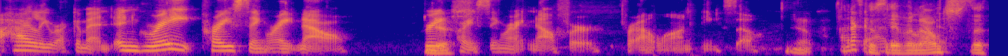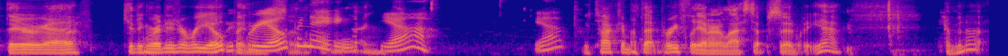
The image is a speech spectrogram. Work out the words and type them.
highly recommend and great pricing right now. Great Yes. pricing right now for for Aulani. So Yep. Yeah, because they've announced that they're uh, getting ready to reopen. so that's a good reopening. thing. yeah. Yep. We talked about that briefly on our last episode, but yeah, coming up.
